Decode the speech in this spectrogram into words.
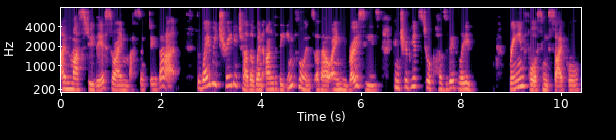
I must do this or I mustn't do that. The way we treat each other when under the influence of our own neuroses contributes to a positively reinforcing cycle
